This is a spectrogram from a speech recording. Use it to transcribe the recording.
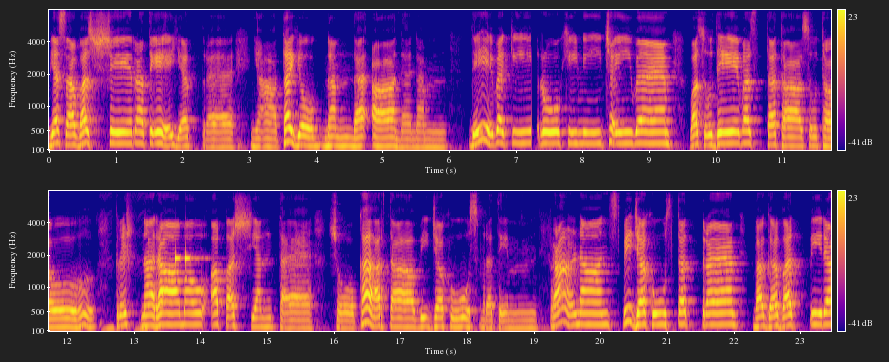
व्यसवशेरते यत्र ज्ञातयोग्नन्द आननम् देवकी रोहिणी चैव वसुदेवस्तथा सुतौ। कृष्णरामौ अपश्यन्त शोकार्ता विजहुस्मृतिं प्राणान् विजहुस्तत्र भगवत्पिरकातुराः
